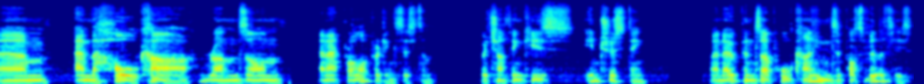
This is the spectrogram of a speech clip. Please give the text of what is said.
um, and the whole car runs on an Apple operating system, which I think is interesting and opens up all kinds of possibilities.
